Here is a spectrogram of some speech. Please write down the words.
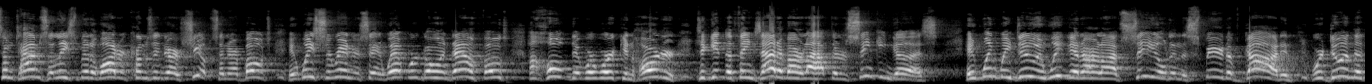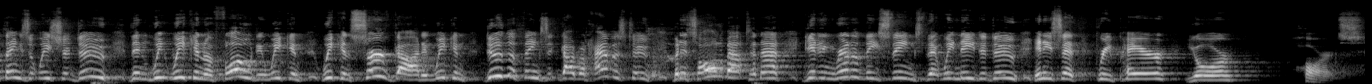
Sometimes the least bit of water comes into our ships and our boats, and we surrender saying, Well, we're going down, folks. I hope that we're working harder to get the things out of our life that are sinking us. And when we do, and we get our lives sealed in the Spirit of God, and we're doing the things that we should do, then we, we can afloat and we can, we can serve God and we can do the things that God would have us to. But it's all about tonight getting rid of these things that we need to do. And He said, prepare your hearts.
